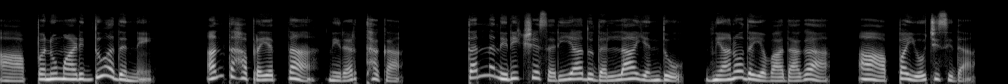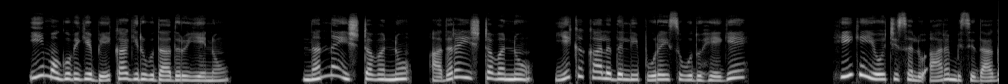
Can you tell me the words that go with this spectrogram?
ಆ ಅಪ್ಪನೂ ಮಾಡಿದ್ದೂ ಅದನ್ನೇ. ಅಂತಹ ಪ್ರಯತ್ನ ನಿರರ್ಥಕ. ತನ್ನ ನಿರೀಕ್ಷೆ ಸರಿಯಾದುದಲ್ಲ ಎಂದು ಜ್ಞಾನೋದಯವಾದಾಗ ಆ ಅಪ್ಪ ಯೋಚಿಸಿದ. ಈ ಮಗುವಿಗೆ ಬೇಕಾಗಿರುವುದಾದರೂ ಏನು? ನನ್ನ ಇಷ್ಟವನ್ನು ಅದರ ಇಷ್ಟವನ್ನು ಏಕಕಾಲದಲ್ಲಿ ಪೂರೈಸುವುದು ಹೇಗೆ? ಹೀಗೆ ಯೋಚಿಸಲು ಆರಂಭಿಸಿದಾಗ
